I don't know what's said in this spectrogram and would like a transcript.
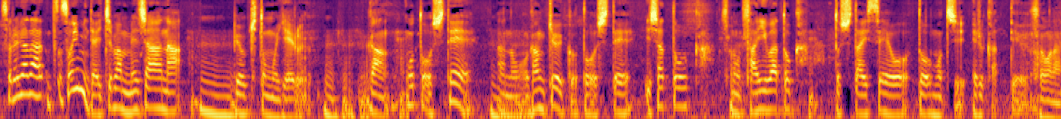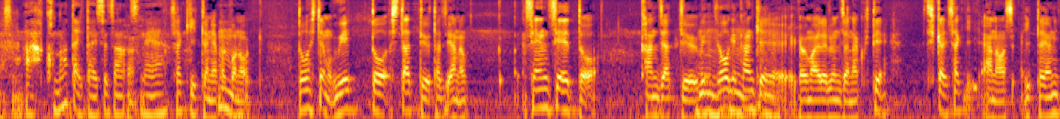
それがだそういう意味では一番メジャーな病気ともいえるがん。を通してあのがん教育を通して医者とかの対話とかと主体性をどう持ち得るかっていう。そうなんですね。あこの辺り大切なんですね、さっき言ったようにやっぱこの、どうしても上と下っていうあの先生と患者っていう上下関係が生まれるんじゃなくて、しっかりさっきあの言ったように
